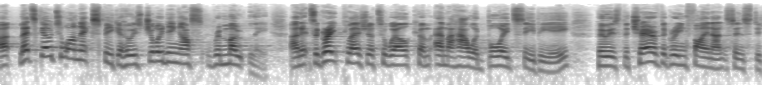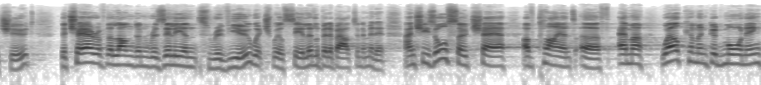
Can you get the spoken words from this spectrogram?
Uh, let's go to our next speaker who is joining us remotely. And it's a great pleasure to welcome Emma Howard Boyd, CBE, who is the chair of the Green Finance Institute, the chair of the London Resilience Review, which we'll see a little bit about in a minute, and she's also chair of ClientEarth. Emma, welcome and good morning.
